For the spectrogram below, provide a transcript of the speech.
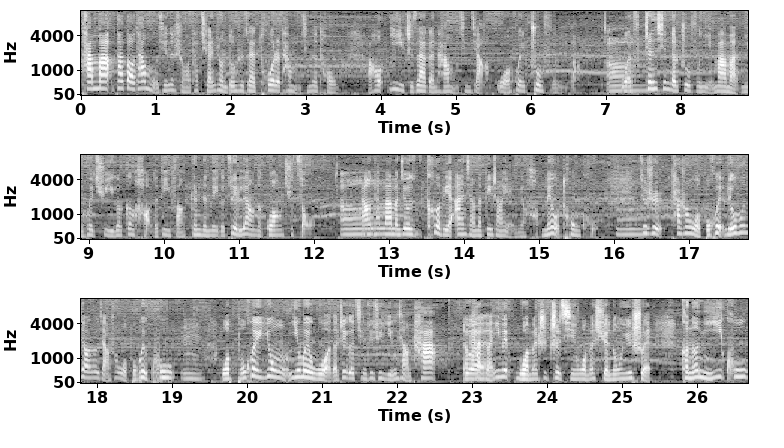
他妈他到他母亲的时候，他全程都是在拖着他母亲的头，然后一直在跟他母亲讲：“我会祝福你的，啊我真心的祝福你，妈妈，你会去一个更好的地方，跟着那个最亮的光去走。”然然后他妈妈就特别安详的闭上眼睛，好没有痛苦。嗯就是他说我不会，刘峰教授讲说我不会哭，嗯我不会用因为我的这个情绪去影响他的判断，因为我们是至亲，我们血浓于水，可能你一哭，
